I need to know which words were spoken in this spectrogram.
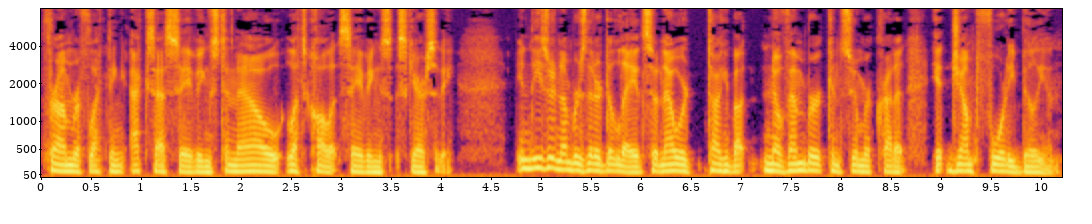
from reflecting excess savings to now, let's call it savings scarcity. And these are numbers that are delayed. So now we're talking about November consumer credit. It jumped 40 billion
